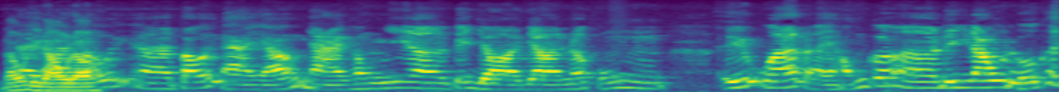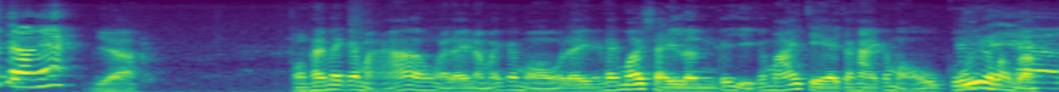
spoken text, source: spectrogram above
đâu đi Tại đâu đâu. tối, tối ngày ở nhà không với cái giờ giờ nó cũng yếu quá rồi không có à, đi đâu được hết trơn á. Dạ. Con thấy mấy cái mã ở ngoài đây là mấy cái mộ ở đây thấy mới xây lên cái gì cái mái che cho hai cái mộ cuối đó cái, không bà? à,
